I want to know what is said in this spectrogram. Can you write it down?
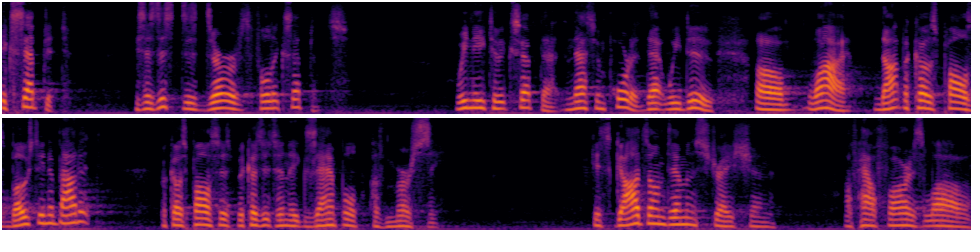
accept it. He says this deserves full acceptance. We need to accept that, and that's important that we do. Um, why? Not because Paul's boasting about it, because Paul says because it's an example of mercy. It's God's own demonstration of how far his love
